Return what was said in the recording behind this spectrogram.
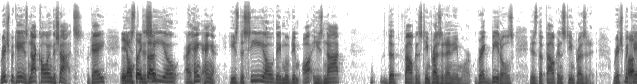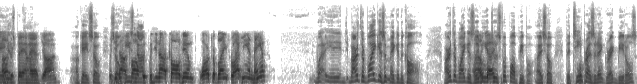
Rich McKay is not calling the shots. Okay, You don't He's think the so? CEO? I uh, hang, hang on. He's the CEO. They moved him. Off, he's not the Falcons team president anymore. Greg Beadles is the Falcons team president. Rich I McKay has understand become, that, John. Okay, so Would so you not he's call, not. Would you not call him Walter Blank's right hand man? Well, Arthur Blank isn't making the call. Arthur Blank is leaving it to his football people. Right, so the team president, Greg Beadles,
